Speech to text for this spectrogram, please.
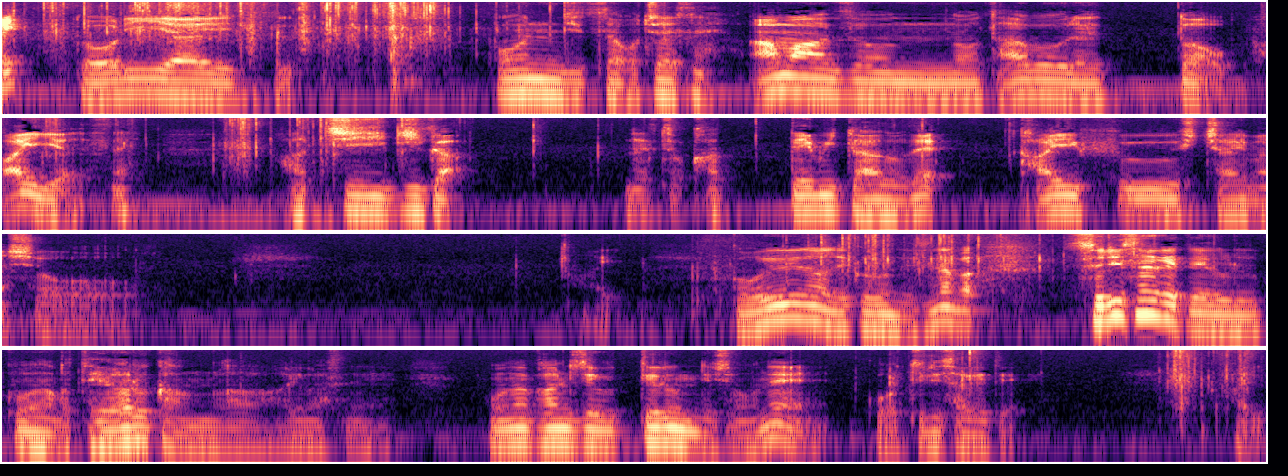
はい。とりあえず、本日はこちらですね。Amazon のタブレット Fire ですね。8ギガのやつを買ってみたので、開封しちゃいましょう。はい。こういうので来るんです。なんか、吊り下げて売る、こうなんか手軽感がありますね。こんな感じで売ってるんでしょうね。こう吊り下げて。はい。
